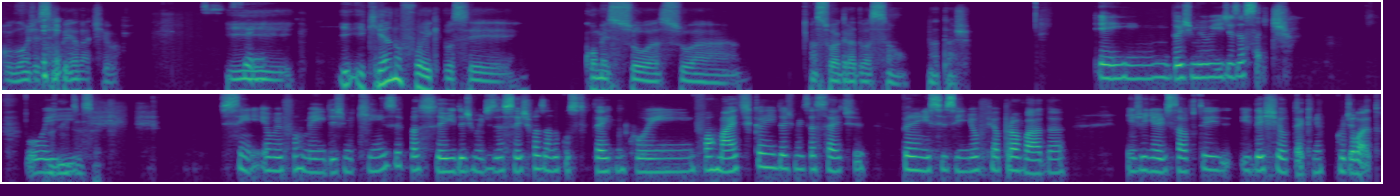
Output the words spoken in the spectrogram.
O longe é sempre relativo. E, e, e que ano foi que você começou a sua, a sua graduação, Natasha? Em 2017. Foi 2017. Sim, eu me formei em 2015, passei em 2016 fazendo curso técnico em informática e em 2017, pelo iniciozinho, eu fui aprovada em engenharia de software e, e deixei o técnico de lado.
